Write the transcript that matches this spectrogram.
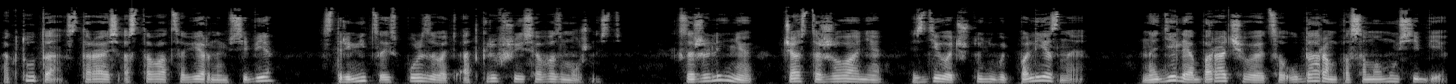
а кто-то, стараясь оставаться верным себе, стремится использовать открывшиеся возможности. К сожалению, часто желание сделать что-нибудь полезное на деле оборачивается ударом по самому себе,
